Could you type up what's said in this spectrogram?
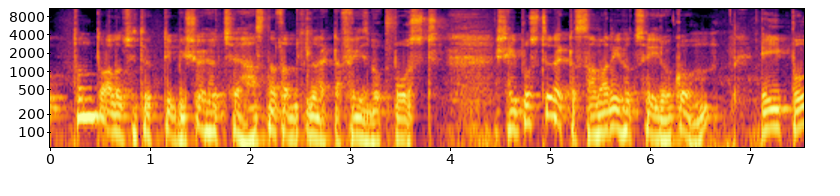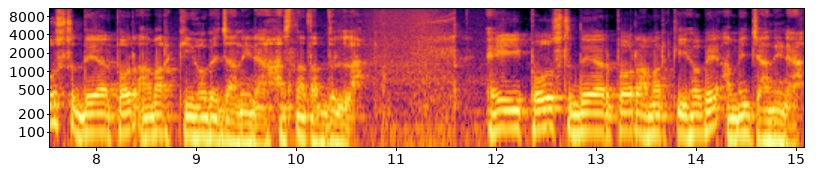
অত্যন্ত আলোচিত একটি বিষয় হচ্ছে হাসনাত আবদুল্লার একটা ফেসবুক পোস্ট সেই পোস্টের একটা সামারি হচ্ছে এরকম, এই পোস্ট দেওয়ার পর আমার কি হবে জানি না, হাসনাত আবদুল্লাহ। এই পোস্ট দেওয়ার পর আমার কি হবে আমি জানি না।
